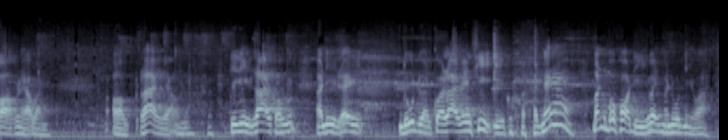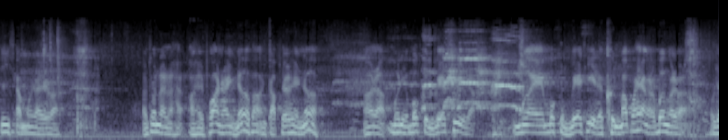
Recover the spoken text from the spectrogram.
ออกแล้ววัน ออกไล่แล้วนะที่นี่ไล่ของ อันนี้ได้ ดูเดือดกว่าไล่เวทีอีกแน่มันบ่พอดีเว้ยมนุษย์นี่วะที่ทำอะไรวะเอาเท่านั้นนะเอาให้พ่อให้เน้อพ่อกลับจะให้เน้อเอาละมื่อนี้บ่ขึ้นเวทีละเมื่อยบ่ขึ้นเวทีละขึ้นมาพแห้งแล้วเบิ่งแล้วล่ะเข้าใจ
